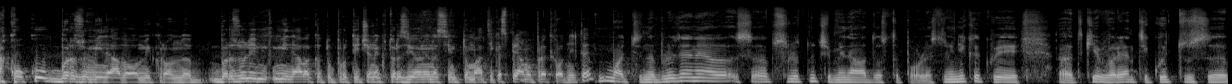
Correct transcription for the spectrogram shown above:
А колко бързо минава омикрон? Бързо ли минава като протичане, като развиване на симптоматика спрямо предходните? Моите наблюдения са абсолютно, че минава доста по-лесно. Никакви а, такива варианти, които се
